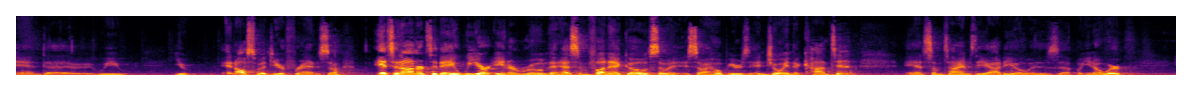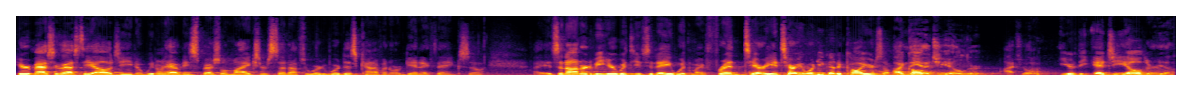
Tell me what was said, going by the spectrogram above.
And uh, we, you, and also a dear friend. So it's an honor today. We are in a room that has some fun echo. So, so I hope you're enjoying the content. And sometimes the audio is, uh, but you know, we're here at Masterclass Theology. You know, we don't have any special mics or setups. So we're, we're just kind of an organic thing. So uh, it's an honor to be here with you today with my friend Terry. And Terry, what are you going to call yourself? I'm call the edgy elder, I- You're the edgy elder. Yeah.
